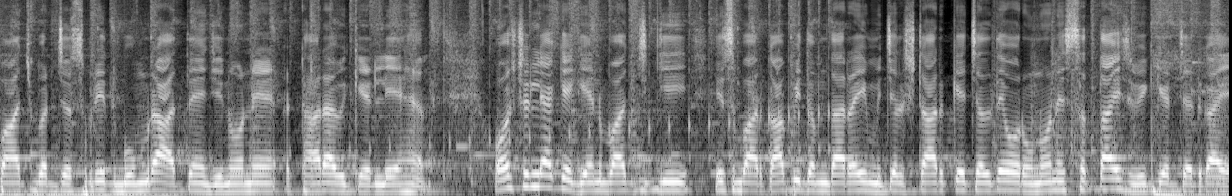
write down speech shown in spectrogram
पाँच पर जसप्रीत बुमराह आते हैं, जिन्होंने अट्ठारह विकेट लिए हैं। ऑस्ट्रेलिया के गेंदबाज की इस बार काफ़ी दमदार रही मिचेल स्टार्क के चलते और उन्होंने 27 विकेट चटकाए।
